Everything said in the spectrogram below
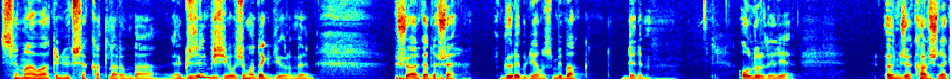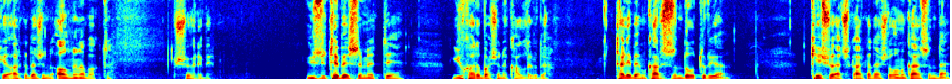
Semavatın yüksek katlarında. Ya güzel bir şey. Hoşuma da gidiyorum benim. Şu arkadaşa görebiliyor musun? Bir bak dedim. Olur dedi. Önce karşıdaki arkadaşın alnına baktı. Şöyle bir. Yüzü tebessüm etti. Yukarı başını kaldırdı. Talebem karşısında oturuyor. Keşfi açık arkadaş da onun karşısında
